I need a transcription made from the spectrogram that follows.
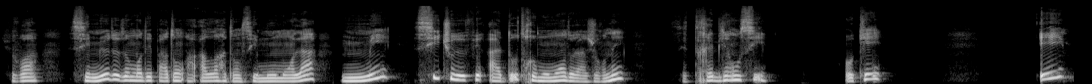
Tu vois, c'est mieux de demander pardon à Allah dans ces moments-là, mais si tu le fais à d'autres moments de la journée, c'est très bien aussi. OK? Et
